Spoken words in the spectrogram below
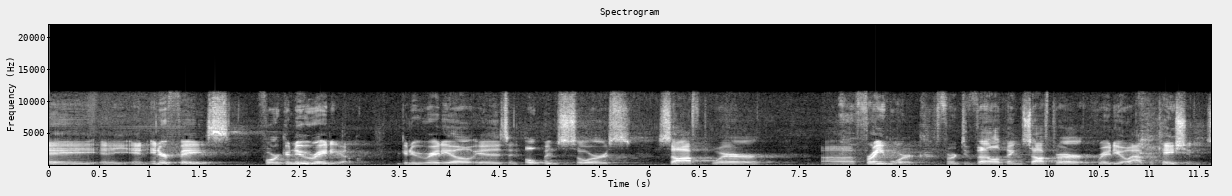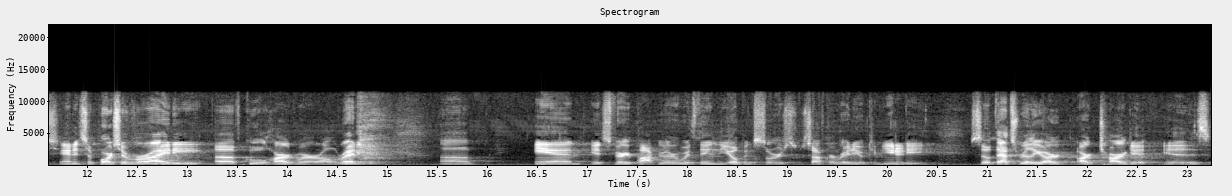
a, a, an interface for GNU Radio. GNU Radio is an open source software uh, framework for developing software radio applications. And it supports a variety of cool hardware already. Uh, and it's very popular within the open source software radio community. So that's really our, our target is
